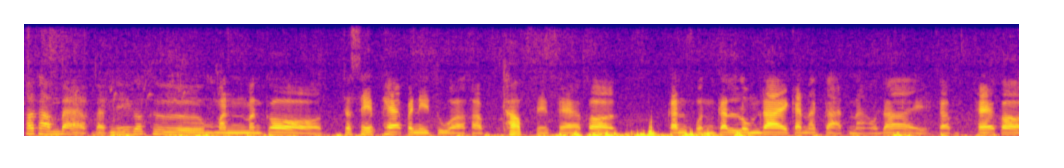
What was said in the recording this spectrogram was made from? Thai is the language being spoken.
ถ้าทำแบบแบบนี้ก็คือมันมันก็จะเซฟแพะไปในตัวครับ ครับ เซฟแพะก็กันฝนกันลมได้กันอากาศหนาวได้ครับ แพะก็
